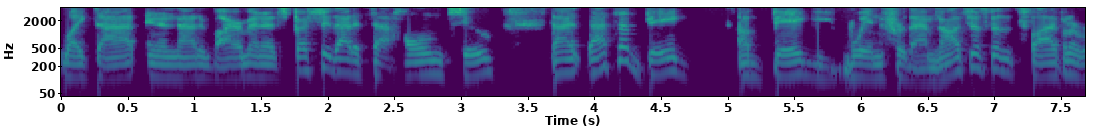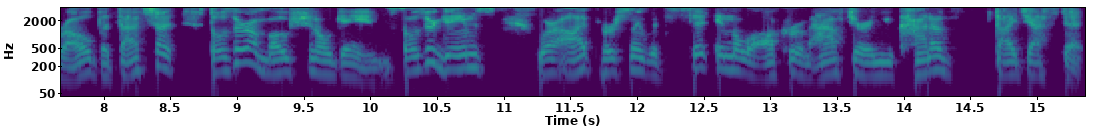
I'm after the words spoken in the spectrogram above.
like that and in that environment, and especially that it's at home too. That that's a big a big win for them. Not just because it's five in a row, but that's a those are emotional games. Those are games where I personally would sit in the locker room after and you kind of digest it.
